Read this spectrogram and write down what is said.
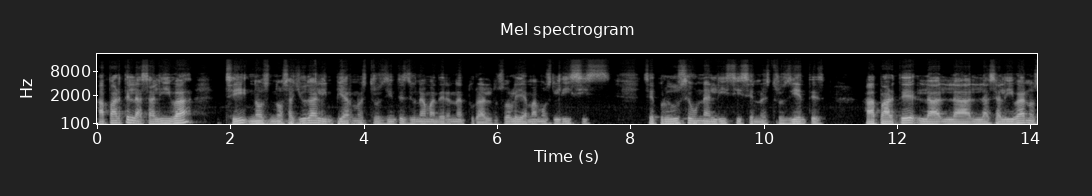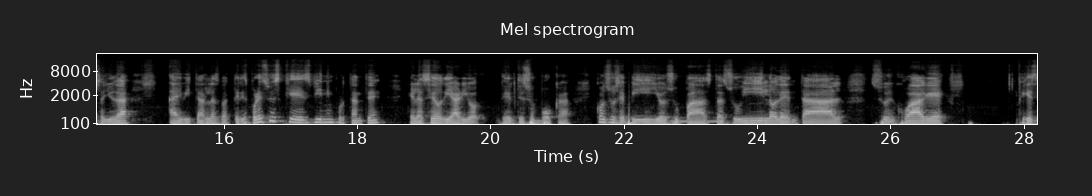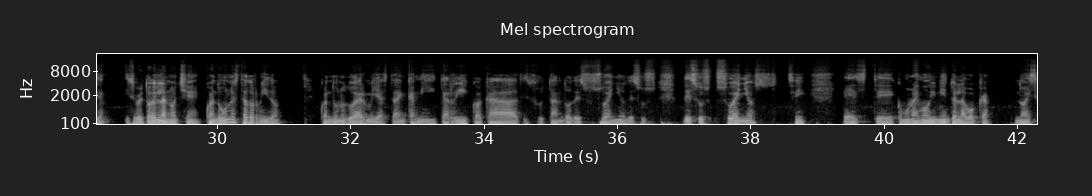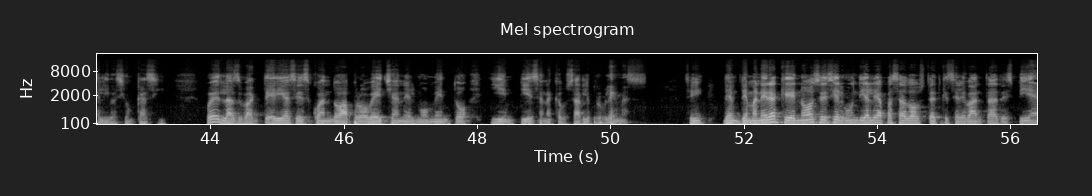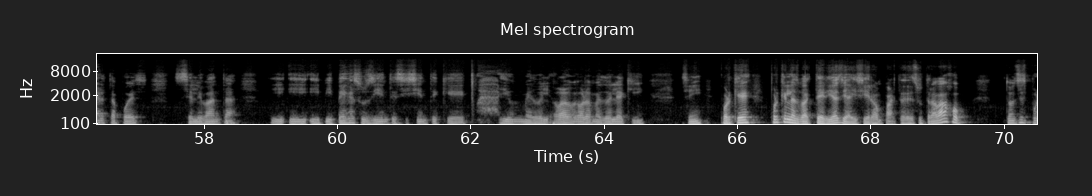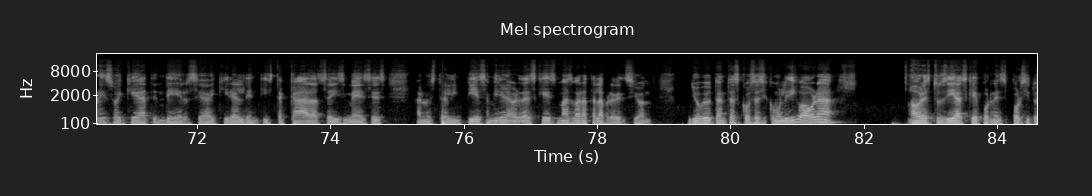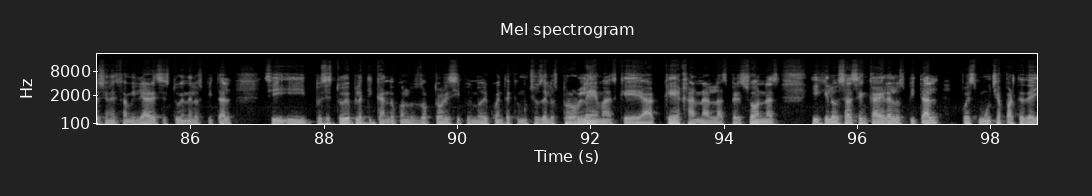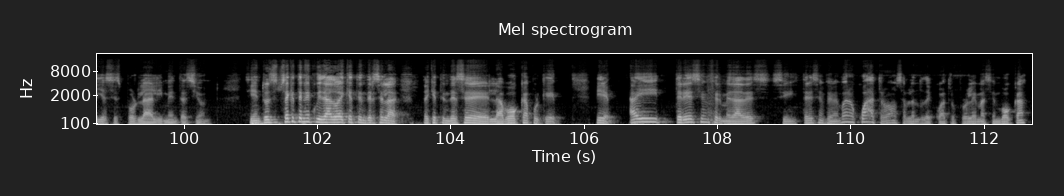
Aparte, la saliva, ¿sí? Nos, nos ayuda a limpiar nuestros dientes de una manera natural. Nosotros le llamamos lisis. Se produce una lisis en nuestros dientes Aparte, la, saliva nos ayuda a evitar las bacterias. Por eso es que es bien importante el aseo diario de, su boca, con su cepillo, su pasta, su hilo dental, su enjuague. Fíjese, y sobre todo en la noche, cuando uno está dormido, cuando uno duerme ya está en camita, rico acá, disfrutando de sus sueños, de sus, de sus sueños, ¿sí? Este, como no hay movimiento en la boca, no hay salivación casi, pues las bacterias es cuando aprovechan el momento y empiezan a causarle problemas, ¿sí? De, manera que no sé si algún día le ha pasado a usted que se levanta, despierta, pues, se levanta y, pega sus dientes y siente que, ay, me duele, ahora, me duele aquí, ¿sí? ¿Por qué? Porque las bacterias ya hicieron parte de su trabajo. Entonces, por eso hay que atenderse, hay que ir al dentista cada seis meses a nuestra limpieza. Mire, la verdad es que es más barata la prevención. Yo veo tantas cosas y como le digo, ahora, ahora estos días que por, por situaciones familiares estuve en el hospital, sí, y pues estuve platicando con los doctores y pues me doy cuenta que muchos de los problemas que aquejan a las personas y que los hacen caer al hospital, pues mucha parte de ellas es por la alimentación. Sí, entonces pues hay que tener cuidado, hay que atenderse la, hay que atenderse la boca porque, mire, hay tres enfermedades, sí, tres enfermedades, bueno, cuatro, vamos hablando de cuatro problemas en boca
